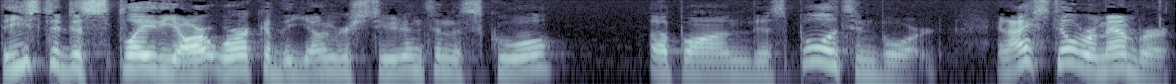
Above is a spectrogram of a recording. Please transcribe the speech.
they used to display the artwork of the younger students in the school up on this bulletin board. And I still remember,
